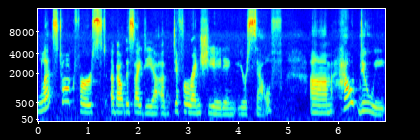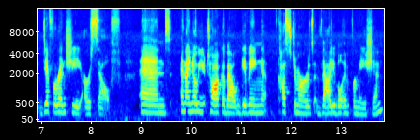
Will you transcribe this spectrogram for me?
let's talk first about this idea of differentiating yourself. Um, how do we differentiate ourselves? and and i know you talk about giving customers valuable information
